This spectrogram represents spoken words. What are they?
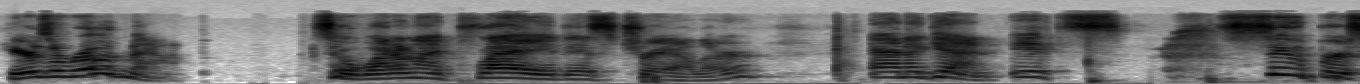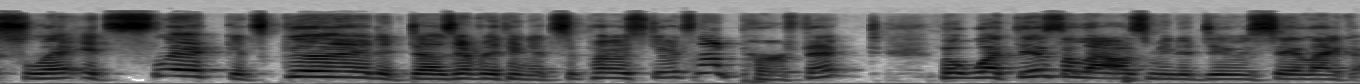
here's a roadmap. So why don't I play this trailer? And again, it's super slick. It's slick. It's good. It does everything it's supposed to. It's not perfect, but what this allows me to do is say like,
